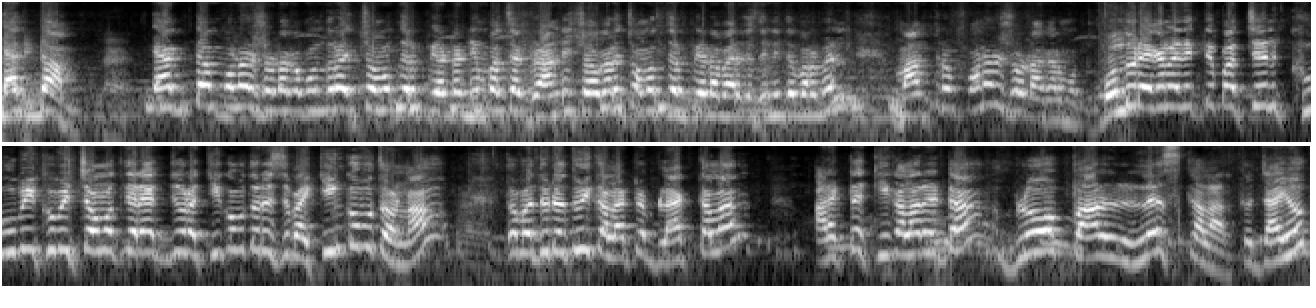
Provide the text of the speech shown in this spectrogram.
না একদম হ্যাঁ। একদম পনেরোশো টাকা। বন্ধুরা চমৎকার পেয়ারটা ডিম পাচ্ছা গ্রান্ডি সহকারে চমৎকার পেয়ারটা বাইরের কাছে নিতে পারবেন। মাত্র পনেরোশো টাকার মতো। বন্ধুরা এখানে দেখতে পাচ্ছেন খুবই খুবই চমৎকার এক জোড়া কি কবুতর রয়েছে ভাই? কিং কবুতর না? তবে দুটো দুই কালার একটা ব্ল্যাক কালার আরেকটা কি কালার এটা? ব্লো বার লেস কালার তো যাই হোক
